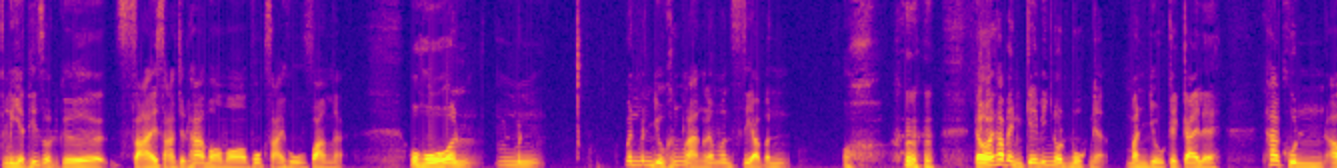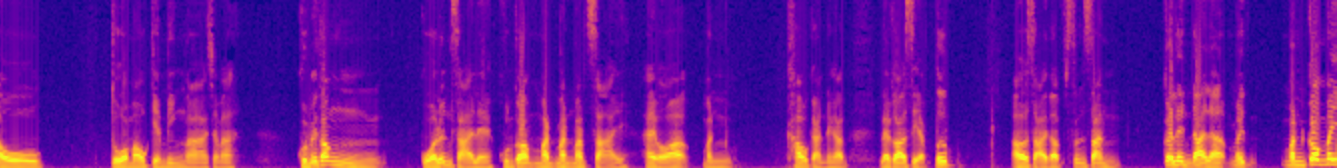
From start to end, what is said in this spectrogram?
เกลียดที่สุดคือสาย 3.5 มม พวกสายหูฟังอะ่ะ โอ้โห มันมันมันมันอยู่ข้างหลังแล้วมันเสียบมันโอ้แต่ว่าถ้าเป็นเกมมิ่งโน้ตบุ๊กเนี่ย มันอยู่ใกล้ ๆ เลย ถ้าคุณเอาตัวเมาส์เกมมิ่งมาใช่ไหมคุณไม่ต้องกลัวเรื่องสายเลย คุณก็มัดมัดมัดสาย ให้บอกว่ามันเข้ากันนะครับ แล้วก็เสียบปุ๊บ เอาสายแบบสั้น ๆ ก็เล่นได้แล้วไม่มันก็ไม่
